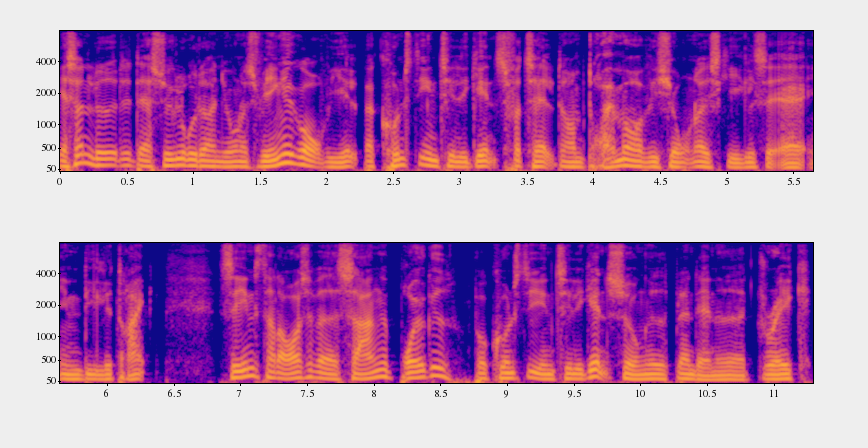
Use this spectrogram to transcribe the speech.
Ja, sådan lød det, da cykelrytteren Jonas Vingegaard ved hjælp af kunstig intelligens fortalte om drømme og visioner i skikkelse af en lille dreng. Senest har der også været sange brygget på kunstig intelligens sunget, blandt andet af Drake.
